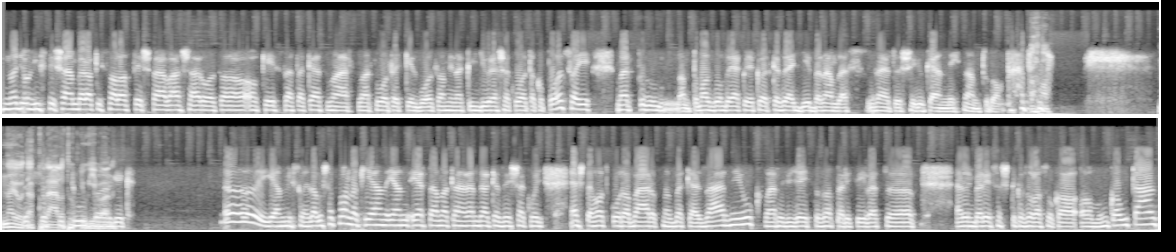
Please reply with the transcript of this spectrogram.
nagyon hisztis ember, aki szaladt és felvásárolta a, készleteket, mert, mert volt egy-két bolt, aminek így üresek voltak a polcai, mert nem tudom, azt gondolják, hogy a következő egy évben nem lesz lehetőségük enni, nem tudom. Aha. Na jó, de akkor állatok nyugi van. Pörgik. Ö, igen, viszonylagos. Hát vannak ilyen, ilyen értelmetlen rendelkezések, hogy este hatkor a bároknak be kell zárniuk, mert hogy ugye itt az aperitívet ö, előnyben részesítik az olaszok a, a munka után,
